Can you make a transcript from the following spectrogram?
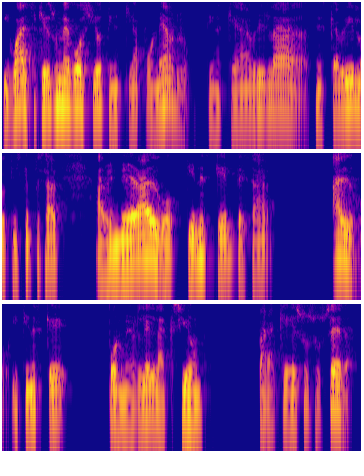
Igual, si quieres un negocio, tienes que ir a ponerlo, tienes que abrirla, tienes que abrirlo, tienes que empezar a vender algo, tienes que empezar algo y tienes que ponerle la acción para que eso suceda.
